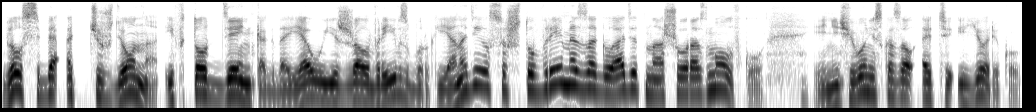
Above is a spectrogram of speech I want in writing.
вел себя отчужденно, и в тот день, когда я уезжал в Ривсбург, я надеялся, что время загладит нашу размолвку, и ничего не сказал Этти и Йорику.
